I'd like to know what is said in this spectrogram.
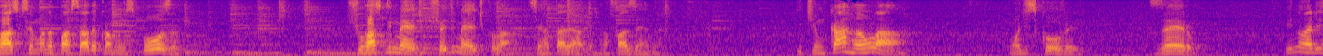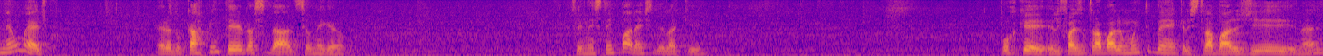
Churrasco semana passada com a minha esposa. Churrasco de médico, cheio de médico lá, Serra Talhada, na fazenda. E tinha um carrão lá, uma Discovery, zero. E não era de nenhum médico. Era do carpinteiro da cidade, seu Miguel. Não sei nem se tem parente dele aqui. Por quê? Ele faz um trabalho muito bem, aqueles trabalhos de, né?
